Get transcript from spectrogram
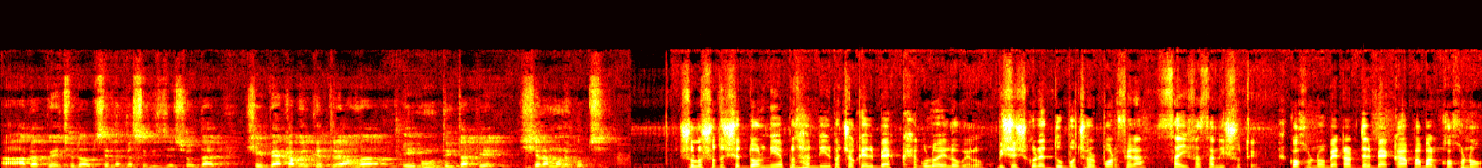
আঘাত পেয়েছিল শ্রীলঙ্কা সিরিজে সো দ্যাট সেই ব্যাকআপের ক্ষেত্রে আমরা এই মুহূর্তেই তাকে সেরা মনে করছি। ষোলো সদস্যের দল নিয়ে প্রধান নির্বাচকের ব্যাখ্যাগুলো এলোমেলো। বিশেষ করে দু বছর পর ফেরা সাইফ হাসান ইস্যুতে। কখনো ব্যাটারদের ব্যাকআপ আবার কখনো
